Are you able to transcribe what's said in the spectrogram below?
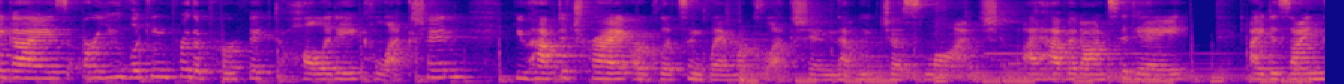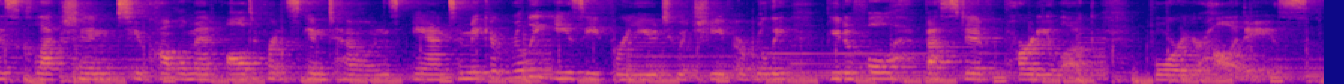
guys, are you looking for the perfect holiday collection? You have to try our Glitz and Glamour collection that we just launched. I have it on today. I designed this collection to complement all different skin tones and to make it really easy for you to achieve a really beautiful festive party look for your holidays.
